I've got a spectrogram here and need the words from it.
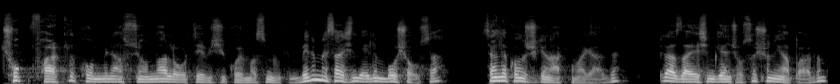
çok farklı kombinasyonlarla ortaya bir şey koyması mümkün. Benim mesela şimdi elim boş olsa, seninle konuşurken aklıma geldi. Biraz daha yaşım genç olsa şunu yapardım.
